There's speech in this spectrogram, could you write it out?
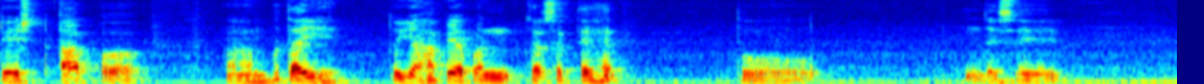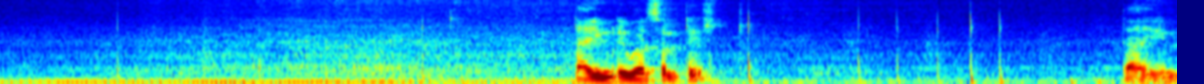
टेस्ट आप बताइए तो यहाँ पे अपन कर सकते हैं तो जैसे time reversal test time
